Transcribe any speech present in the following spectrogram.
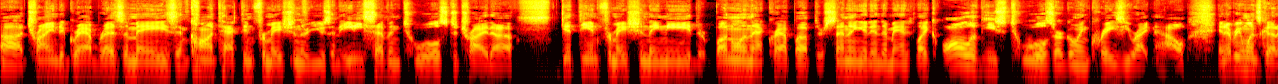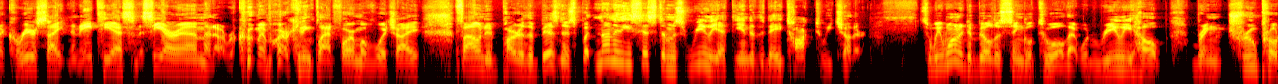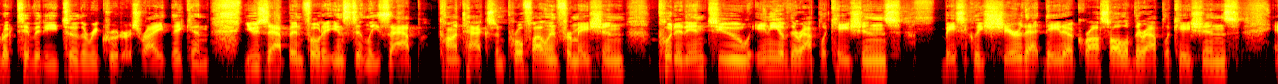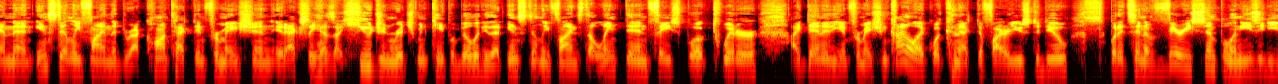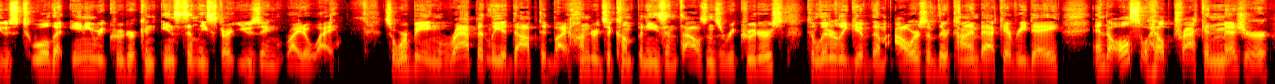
uh, trying to grab resumes and contact information. They're using 87 tools to try to get the information they need. They're bundling that crap up they're sending it into man. Like all of these tools are going crazy right now, and everyone's got a career site and an ATS and a CRM and a recruitment marketing platform of which I founded part of the business. But none of these systems really, at the end of the day, talk to each other. So we wanted to build a single tool that would really help bring true productivity to the recruiters, right? They can use ZAPinfo to instantly zap contacts and profile information, put it into any of their applications, basically share that data across all of their applications and then instantly find the direct contact information. It actually has a huge enrichment capability that instantly finds the LinkedIn, Facebook, Twitter identity information, kind of like what Connectifier used to do, but it's in a very simple and easy to use tool that any recruiter can instantly start using right away. So we're being rapidly adopted by hundreds of companies and thousands of recruiters to literally give them hours of their time back every day and to also help track and measure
